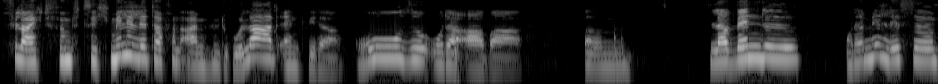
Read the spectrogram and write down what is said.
vielleicht 50 Milliliter von einem Hydrolat, entweder Rose oder aber ähm, Lavendel oder Melisse.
